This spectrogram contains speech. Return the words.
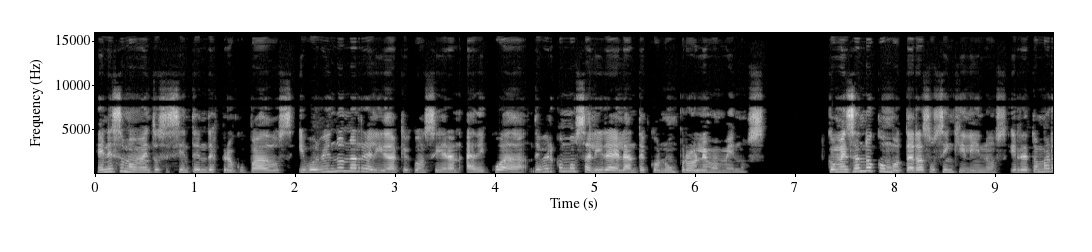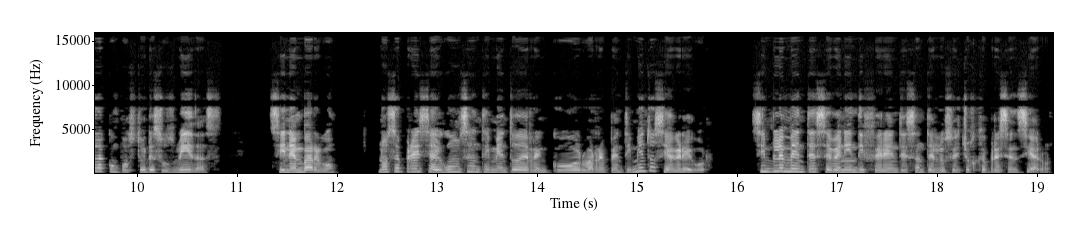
en ese momento se sienten despreocupados y volviendo a una realidad que consideran adecuada de ver cómo salir adelante con un problema menos, comenzando con votar a sus inquilinos y retomar la compostura de sus vidas. Sin embargo, no se aprecia algún sentimiento de rencor o arrepentimiento hacia Gregor, simplemente se ven indiferentes ante los hechos que presenciaron,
